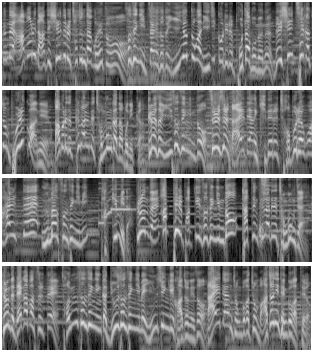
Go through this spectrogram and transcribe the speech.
근데 아무리 나한테 실드를 쳐준다고 해도 선생님 입장에서도 2년 동안 이 짓거리를 보다 보면은 내 실체가 좀 보일 거 아니에요. 아무래도 클라리넷 전문가다 보니까. 그래서 이 선생님도 슬슬 나에 대한 기대를 접으려고 할 때 음악 선생님이 바뀝니다. 그런데 하필 바뀐 선생님도 같은 클라리넷 전공자야. 그런데 내가 봤을 때 전 선생님과 뉴 선생님의 인수인계 과정에서 나에 대한 정보가 좀 와전이 된 것 같아요.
